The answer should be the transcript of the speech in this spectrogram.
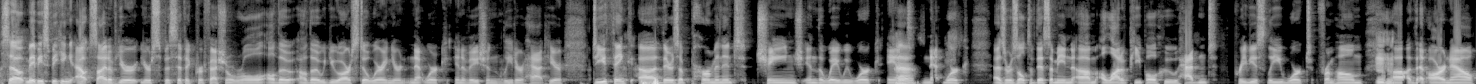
So maybe speaking outside of your your specific professional role, although although you are still wearing your network innovation leader hat here, do you think uh, there's a permanent change in the way we work and ah. network as a result of this? I mean, um, a lot of people who hadn't previously worked from home mm-hmm. uh, that are now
